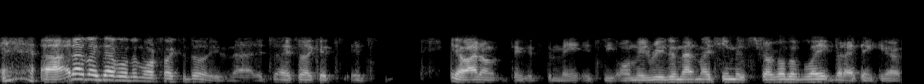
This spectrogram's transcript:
Uh, and I'd like to have a little bit more flexibility than that. It's I feel like it's it's you know, I don't think it's the main, it's the only reason that my team has struggled of late, but I think, you know, I've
